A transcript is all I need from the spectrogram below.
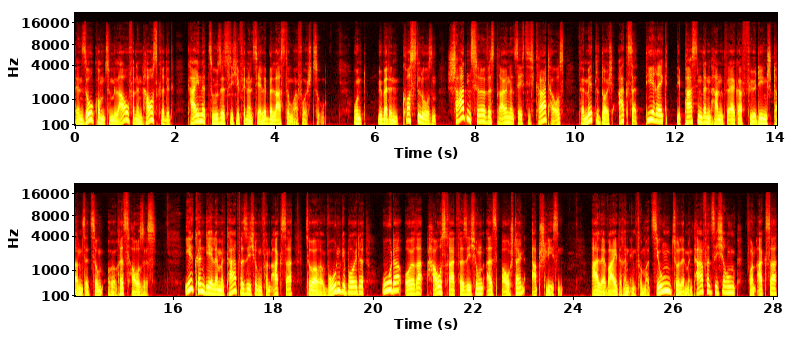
denn so kommt zum laufenden Hauskredit keine zusätzliche finanzielle Belastung auf euch zu. Und über den kostenlosen Schadenservice 360 Grad Haus vermittelt euch AXA direkt die passenden Handwerker für die Instandsetzung eures Hauses. Ihr könnt die Elementarversicherung von AXA zu eurem Wohngebäude oder eurer Hausratversicherung als Baustein abschließen. Alle weiteren Informationen zur Elementarversicherung von AXA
